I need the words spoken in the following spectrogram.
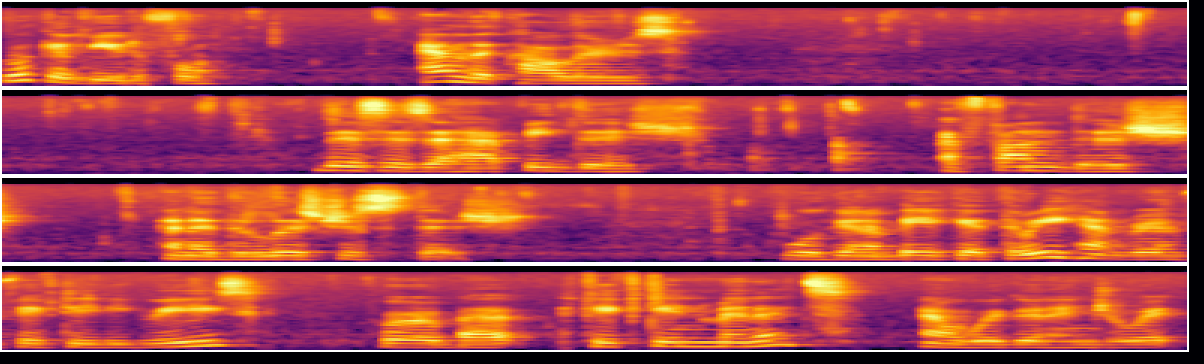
Look at beautiful. And the colors. This is a happy dish, a fun dish, and a delicious dish. We're gonna bake at 350 degrees for about 15 minutes and we're gonna enjoy it.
